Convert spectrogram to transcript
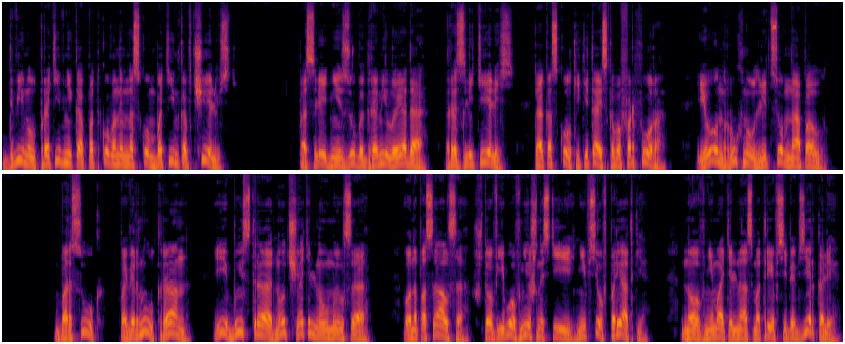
двинул противника подкованным носком ботинка в челюсть. Последние зубы громилы Эда разлетелись, как осколки китайского фарфора, и он рухнул лицом на пол. Барсук повернул кран и быстро, но тщательно умылся. Он опасался, что в его внешности не все в порядке, но, внимательно осмотрев себя в зеркале,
